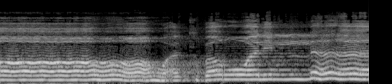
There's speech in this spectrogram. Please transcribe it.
الله أكبر ولله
